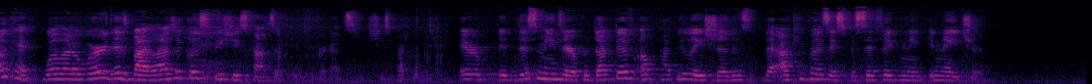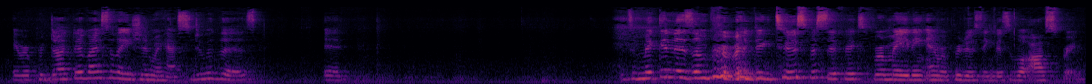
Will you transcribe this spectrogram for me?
Okay, well, our word is biological species concept. We forgot species part. It, it, this means a reproductive of populations that occupies a specific na- nature. A reproductive isolation, which has to do with this, it, it's a mechanism preventing two specifics from mating and reproducing visible offspring.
